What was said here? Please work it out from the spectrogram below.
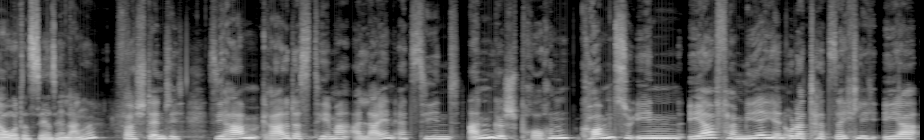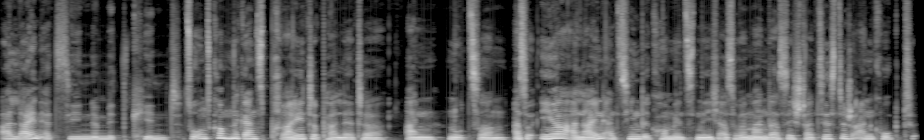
dauert das sehr, sehr lange. Verständlich. Sie haben gerade das Thema alleinerziehend angesprochen. Kommen zu Ihnen eher Familien oder tatsächlich eher Alleinerziehende mit Kind? Zu uns kommt eine ganz breite Palette an Nutzern. Also eher Alleinerziehende kommen jetzt nicht. Also wenn man das sich statistisch anguckt,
